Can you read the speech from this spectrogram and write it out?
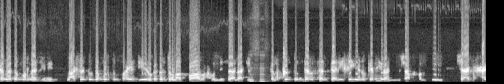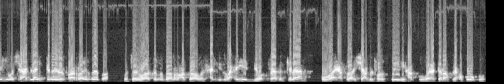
كما دمرنا جنين، بالعكس أنتم دمرتم صحيح جنين وقتلتم الأطفال والنساء لكن تلقنتم درسا تاريخيا وكبيرا إن الشعب الفلسطيني شعب حي وشعب لا يمكن أن يرفع الرايه البيضاء وسيواصل نضال وعطاء والحل الوحيد لوقف هذا الكلام هو إعطاء الشعب الفلسطيني حقه واعتراف بحقوقه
